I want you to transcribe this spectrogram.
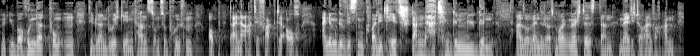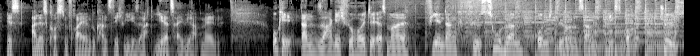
mit über 100 Punkten, die du dann durchgehen kannst, um zu prüfen, ob deine Artefakte auch einem gewissen Qualitätsstandard genügen. Also wenn du das möchtest, dann melde dich doch einfach an. Ist alles kostenfrei und du kannst dich, wie gesagt, jederzeit wieder abmelden. Okay, dann sage ich für heute erstmal vielen Dank fürs Zuhören und wir hören uns dann nächste Woche. Tschüss!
